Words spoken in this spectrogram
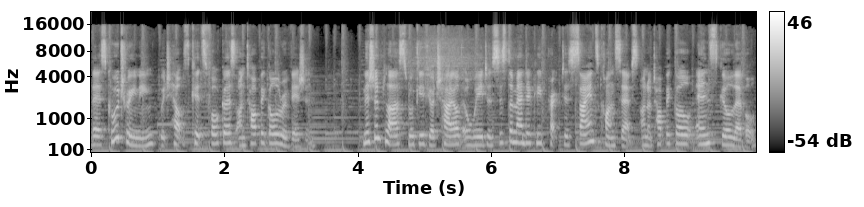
there's KooTraining, which helps kids focus on topical revision. Mission Plus will give your child a way to systematically practice science concepts on a topical and skill level.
